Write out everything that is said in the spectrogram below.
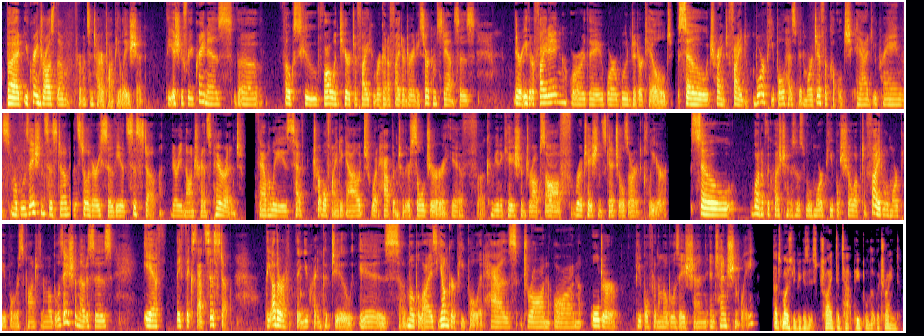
But Ukraine draws them from its entire population. The issue for Ukraine is the folks who volunteered to fight, who were going to fight under any circumstances, they're either fighting or they were wounded or killed. So trying to find more people has been more difficult. And Ukraine's mobilization system, it's still a very Soviet system, very non-transparent. Families have trouble finding out what happened to their soldier if uh, communication drops off, rotation schedules aren't clear. So one of the questions is will more people show up to fight? Will more people respond to their mobilization notices if they fix that system? The other thing Ukraine could do is mobilize younger people. It has drawn on older people for the mobilization intentionally. That's mostly because it's tried to tap people that were trained.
